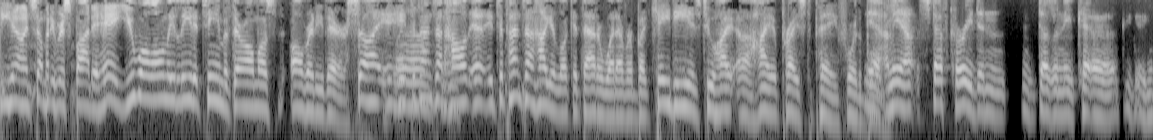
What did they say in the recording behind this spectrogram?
you know, and somebody responded, "Hey, you will only lead a team if they're almost already there." So uh, it, it depends on how it depends on how you look at that or whatever. But KD is too high uh, high a price to pay for the Bulls. Yeah, I mean, uh, Steph Curry didn't doesn't need Ke- uh,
